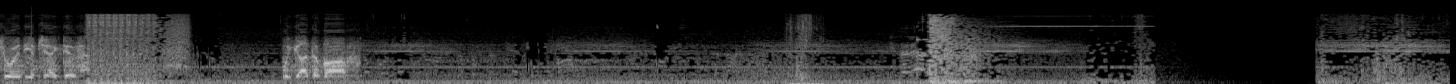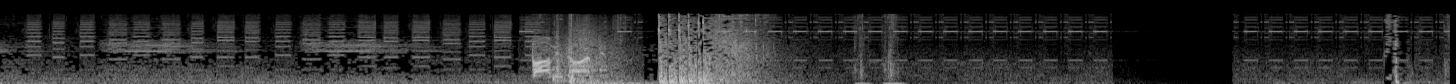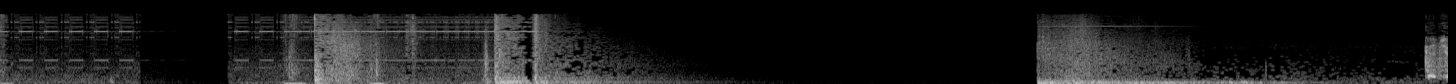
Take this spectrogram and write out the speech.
Destroy the objective. We got the bomb. Bomb is armed.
